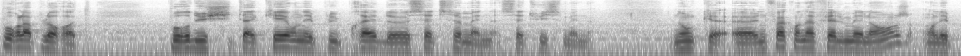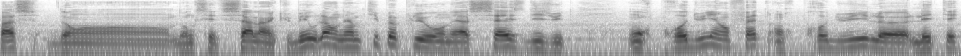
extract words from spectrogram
pour la pleurote. Pour du shiitake, on est plus près de 7 semaines, 7-8 semaines. Donc euh, une fois qu'on a fait le mélange, on les passe dans cette salle incubée où là on est un petit peu plus haut, on est à 16-18. On reproduit en fait, on reproduit l'été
